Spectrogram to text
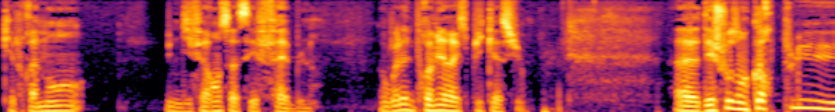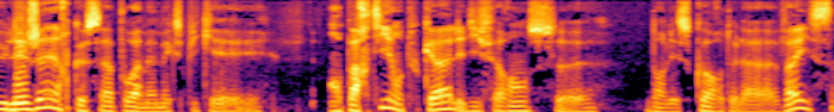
qui est vraiment une différence assez faible. Donc voilà une première explication. Euh, des choses encore plus légères que ça pourrait même expliquer, en partie en tout cas, les différences euh, dans les scores de la Weiss.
